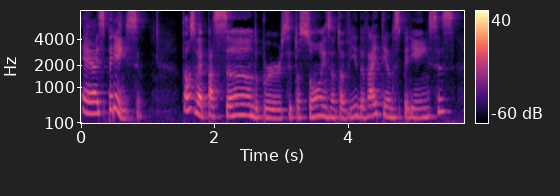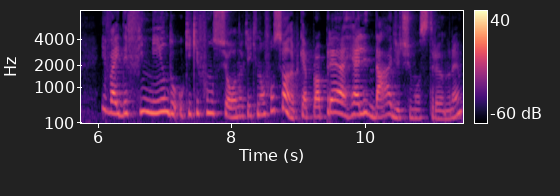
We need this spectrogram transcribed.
é a experiência. Então você vai passando por situações na tua vida, vai tendo experiências e vai definindo o que, que funciona e o que, que não funciona, porque a própria realidade te mostrando, né?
